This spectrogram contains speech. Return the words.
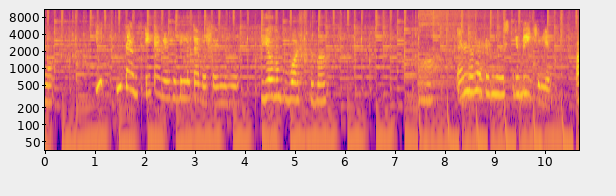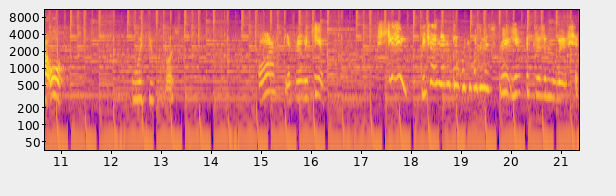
О, І, і там, і там я вже біля тебе ще й не був. я не побачив тебе. А, Та не можу на істребителі. А, о! Улетів кудись. О, я прилетів. Стій! Нічого не роби, хочу подивитися, на- як ти приземлився.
